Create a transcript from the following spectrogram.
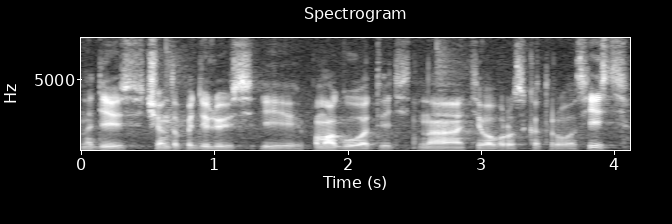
Надеюсь, чем-то поделюсь и помогу ответить на те вопросы, которые у вас есть.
